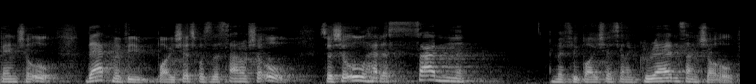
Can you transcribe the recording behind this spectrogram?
ben Shaul. That Mephibosheth was the son of Shaul. So Shaul had a son Mephibosheth and a grandson Shaul.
